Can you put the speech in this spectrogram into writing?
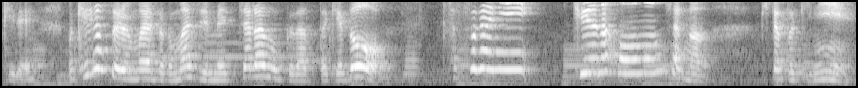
きで、ま、怪我する前とかマジめっちゃ裸族だったけどさすがに急な訪問者が来た時に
